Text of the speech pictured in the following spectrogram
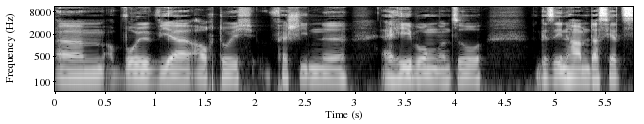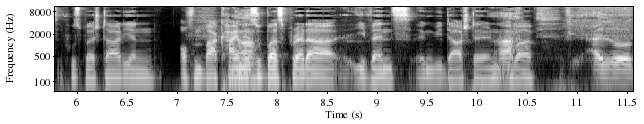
ähm, obwohl wir auch durch verschiedene Erhebungen und so gesehen haben, dass jetzt Fußballstadien offenbar keine Ja. Superspreader-Events irgendwie darstellen. Ach, aber also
